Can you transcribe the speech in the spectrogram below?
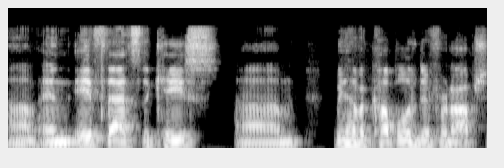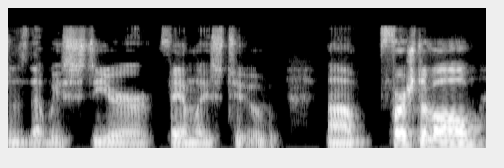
um, and if that's the case, um, we have a couple of different options that we steer families to. Um, first of all,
